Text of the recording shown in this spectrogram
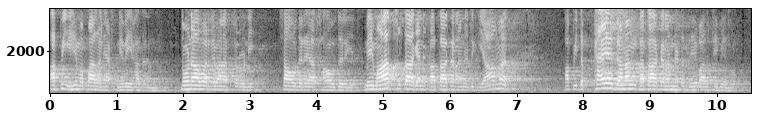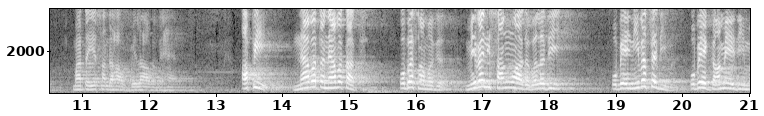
අපි එහෙම පාලනයක් නෙවෙයි හදන්නේ. නොනාවරණ මහත්තරුනි සහෝදරයා සහෝදරිය. මේ මාතෘකා ගැන කතා කරන්නට ගියාම අපිට පැය ගණන් කතා කරන්නට දේවල් තිබෙනවා. මට ඒ සඳහා වෙලාව නැහැ. අපි නැවත නැවතත් ඔබ සමග මෙවැනි සංවාද වලදී ඔබේ නිවසදීම ඔබේ ගමේදීම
